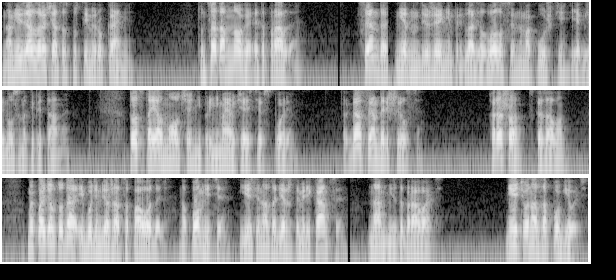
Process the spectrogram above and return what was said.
Нам нельзя возвращаться с пустыми руками. Тунца там много, это правда. Сэнда нервным движением пригладил волосы на макушке и оглянулся на капитана. Тот стоял молча, не принимая участия в споре. Тогда Сэнда решился. «Хорошо», — сказал он. «Мы пойдем туда и будем держаться поодаль, но помните, если нас задержат американцы, нам не сдобровать. Нечего нас запугивать,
